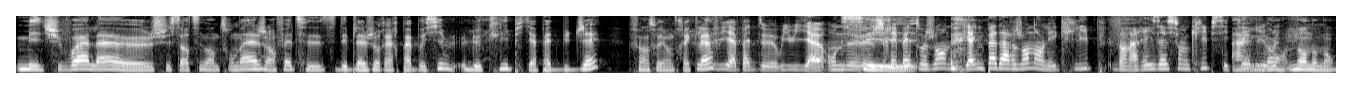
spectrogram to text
mais tu vois, là, je suis sortie d'un tournage. En fait, c'est c'est des plages horaires pas possibles. Le clip, il n'y a pas de budget. Enfin, soyons très clairs. Il y a pas de. Oui, oui. il y a- On ne... Je répète aux gens, on ne gagne pas d'argent dans les clips, dans la réalisation de clips, c'est Ah, terrible. non, non, non, non.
